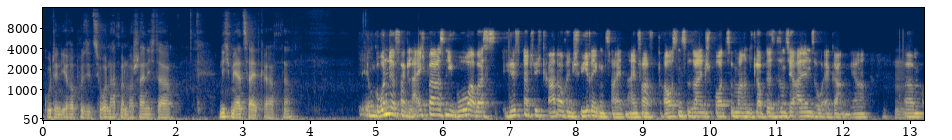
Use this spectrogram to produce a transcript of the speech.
gut, in ihrer Position hat man wahrscheinlich da nicht mehr Zeit gehabt. Ne? Im Grunde vergleichbares Niveau, aber es hilft natürlich gerade auch in schwierigen Zeiten, einfach draußen zu sein, Sport zu machen. Ich glaube, das ist uns ja allen so ergangen. Ja. Mhm. Ähm,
